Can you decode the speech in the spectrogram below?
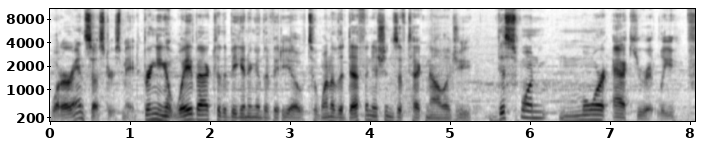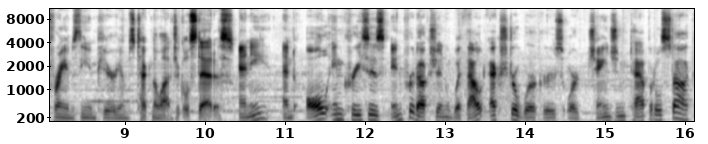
what our ancestors made. Bringing it way back to the beginning of the video, to one of the definitions of technology, this one more accurately frames the Imperium's technological status. Any and all increases in production without extra workers or change in capital stock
